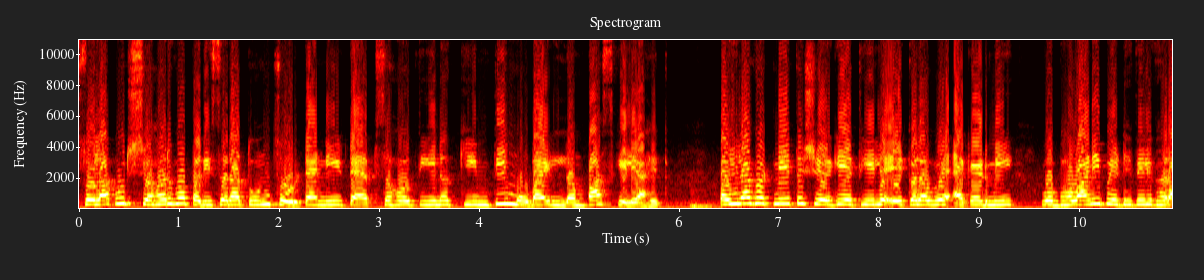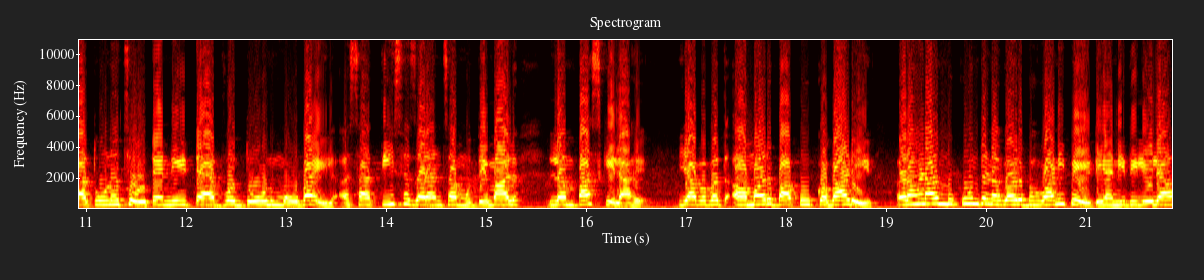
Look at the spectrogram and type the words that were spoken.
सोलापूर शहर व परिसरातून चोरट्यांनी टॅबसह तीन किमती मोबाईल लंपास केले आहेत. पहिल्या घटनेत शेळगे येथील एकलव्य अकॅडमी व भवानी पेठेतील घरातून चोरट्यांनी टॅब व दोन मोबाईल असा तीस हजारांचा मुद्देमाल लंपास केला आहे. याबाबत अमर बापू कबाडे राहणार मुकुंदनगर भवानी पेठ यांनी दिलेल्या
